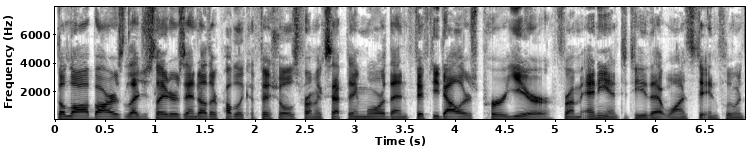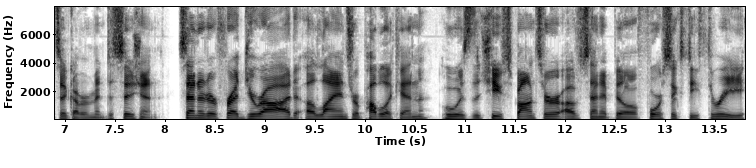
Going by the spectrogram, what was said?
The law bars legislators and other public officials from accepting more than $50 per year from any entity that wants to influence a government decision. Senator Fred Girod, a Lyons Republican, who is the chief sponsor of Senate Bill 463,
